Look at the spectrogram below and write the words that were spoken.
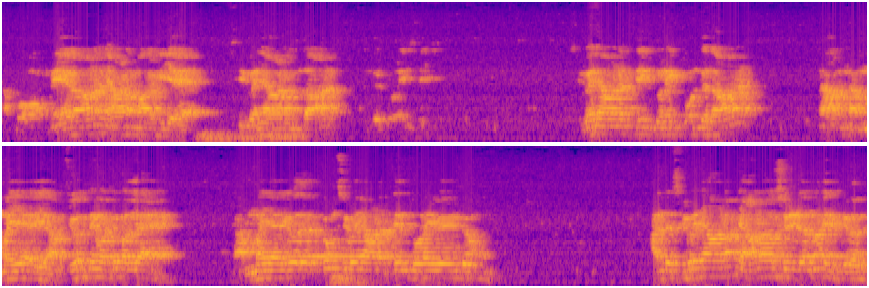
அப்போ மேலான ஞானமாகிய சிவஞானம் தான் இந்த துணை செய்யும். சிவஞானத்தின் துணை கொண்டுதான் நாம் நம்மையே அறியலாம் சிவத்தை மட்டுமல்ல நம்மை அறிவதற்கும் சிவஞானத்தின் துணை வேண்டும். அந்த சிவஞானம் ஞானாசிரியிடம் தான் இருக்கிறது.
